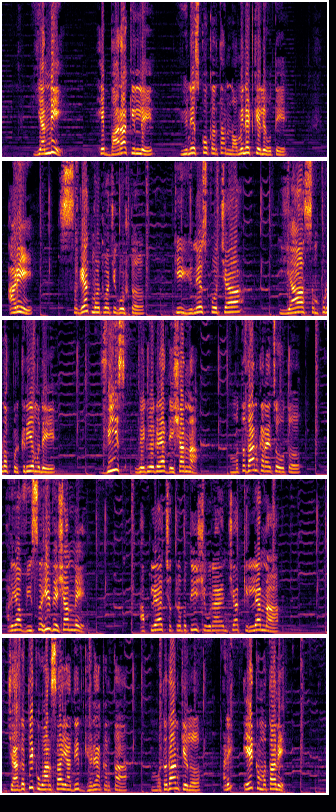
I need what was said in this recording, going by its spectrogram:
यांनी हे बारा किल्ले युनेस्को करता नॉमिनेट केले होते. आणि सगळ्यात महत्वाची गोष्ट की युनेस्कोच्या या संपूर्ण प्रक्रियेमध्ये वीस वेगवेगळ्या देशांना मतदान करायचं होतं. आणि या वीसही देशांनी आपल्या छत्रपती शिवरायांच्या किल्ल्यांना जागतिक वारसा यादीत घेण्याकरता मतदान केलं. आणि एक मताने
